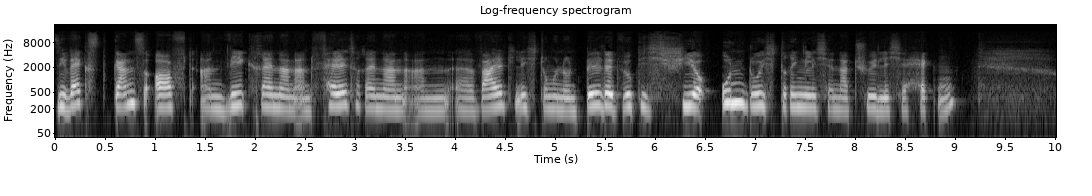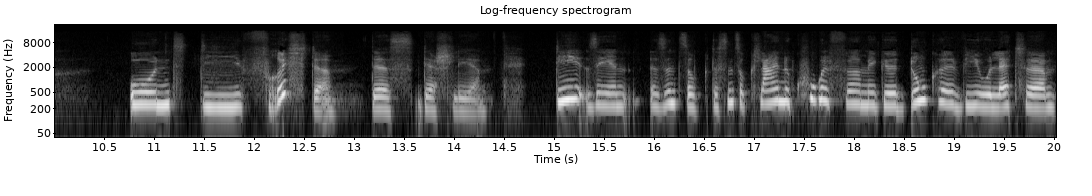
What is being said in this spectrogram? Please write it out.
Sie wächst ganz oft an Wegrennern, an Feldrändern, an äh, Waldlichtungen und bildet wirklich schier undurchdringliche natürliche Hecken. Und die Früchte des, der Schlehe, die sehen, sind so, das sind so kleine kugelförmige, dunkelviolette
